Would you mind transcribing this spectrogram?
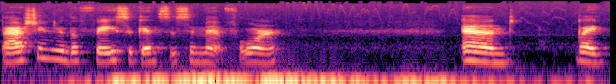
bashing in the face against the cement floor. and like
